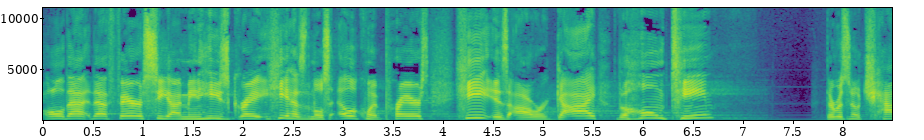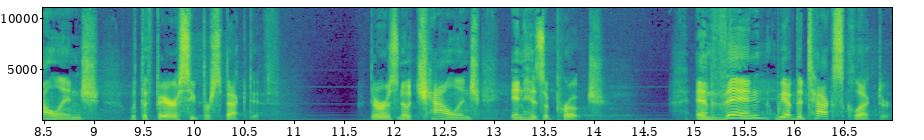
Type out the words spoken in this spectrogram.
Oh, that, that Pharisee, I mean, he's great. He has the most eloquent prayers. He is our guy, the home team. There was no challenge with the Pharisee perspective, there was no challenge in his approach. And then we have the tax collector.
